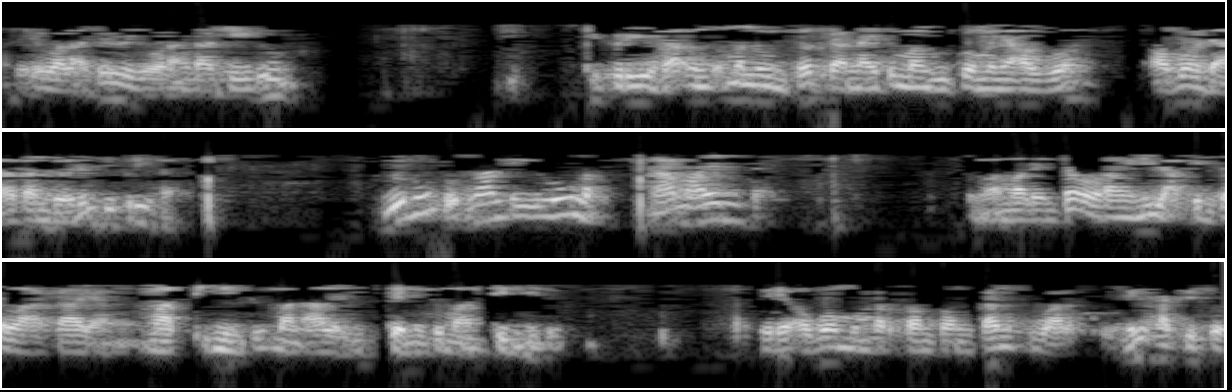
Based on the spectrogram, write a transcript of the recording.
Jadi walhasil orang tadi itu diberi hak untuk menuntut karena itu menghukumnya Allah. Allah tidak akan dolim diberi hak. Lu nuntut nanti lunak, ngamalin Ngamalin orang ini yakin celaka yang mati itu, man dan itu mati itu. Akhirnya Allah mempertontonkan suaraku. Ini hadis itu.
